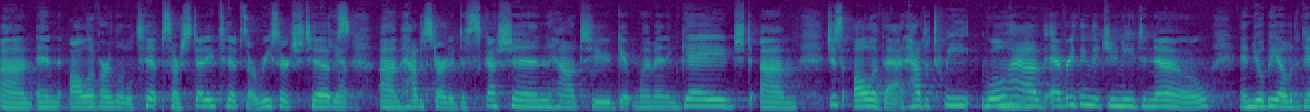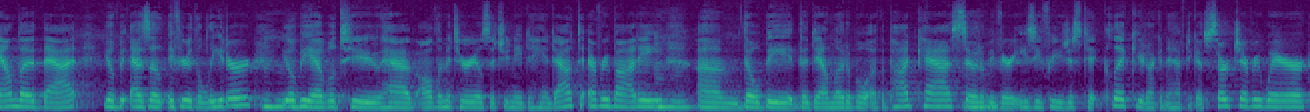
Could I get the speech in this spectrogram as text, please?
um, and all of our little tips, our study tips, our research tips, Yep. um, how to start a discussion, how to get women engaged, um, just all of that, how to tweet. We'll have everything that you need to know, and you'll be able to download that. You'll be as a if you're the leader, you'll be able to have all the materials that you need to hand out to everybody. Um, there'll be the downloadable of the podcast, so it'll be very easy for you just to hit click. You're not going to have to go search everywhere.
